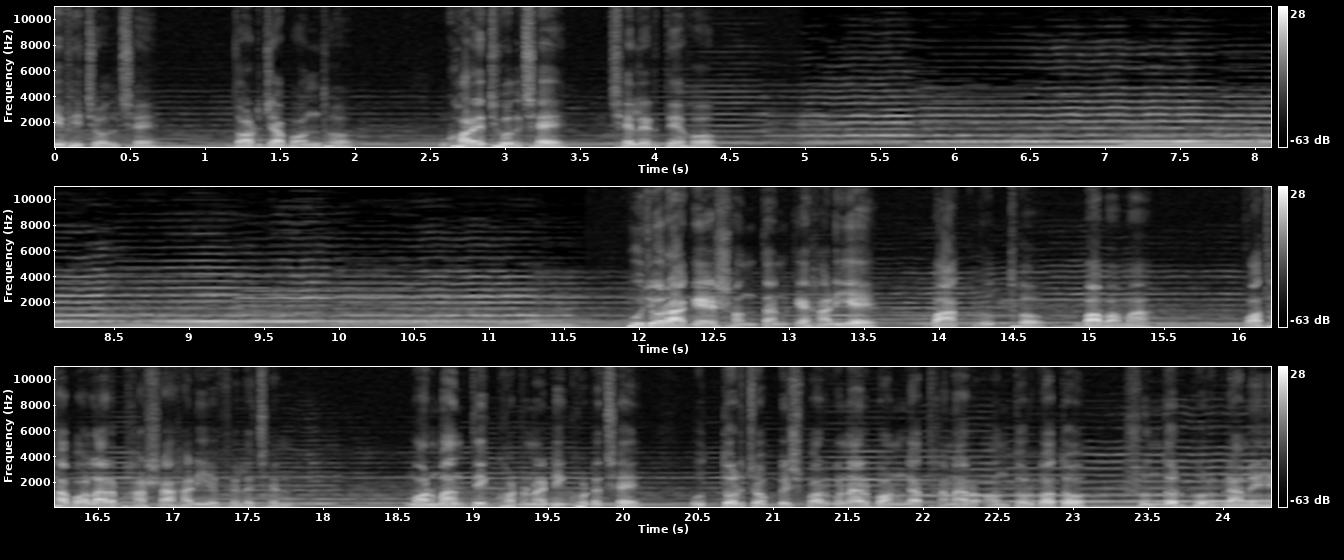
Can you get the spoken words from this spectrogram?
টিভি চলছে, দরজা বন্ধ, ঘরে ঝুলছে ছেলের দেহ। পুজোর আগে সন্তানকে হারিয়ে বাকরুদ্ধ বাবা মা। কথা বলার ভাষা হারিয়ে ফেলেছেন। মর্মান্তিক ঘটনাটি ঘটেছে উত্তর চব্বিশ পরগনার বনগা থানার অন্তর্গত সুন্দরপুর গ্রামে।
